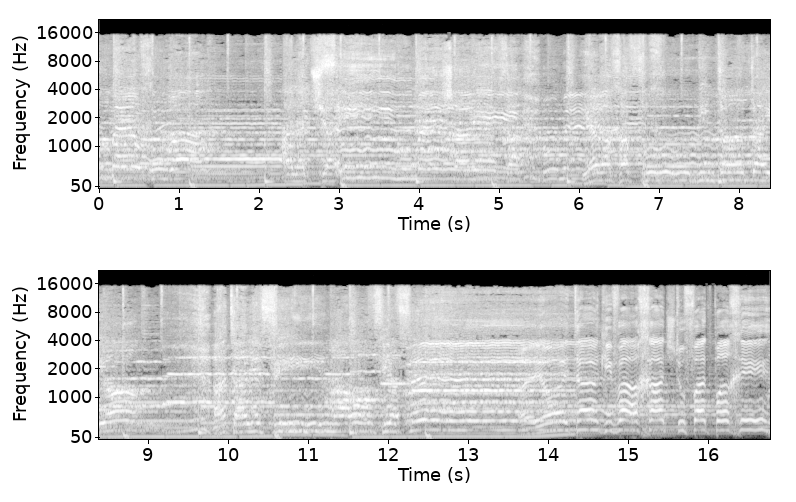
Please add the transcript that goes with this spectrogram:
ומאחורה, על הדשאים ומעליך, ירחפו בנתות היום, עטלפים, העוף יפה. היו הייתה גבעה אחת שטופת פרחים,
